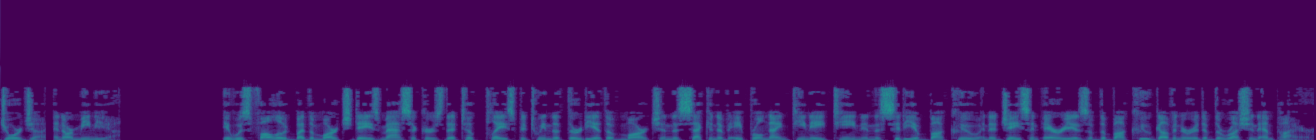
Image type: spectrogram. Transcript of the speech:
Georgia, and Armenia. It was followed by the March Days massacres that took place between 30 March and 2 April 1918 in the city of Baku and adjacent areas of the Baku Governorate of the Russian Empire.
